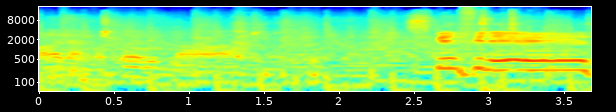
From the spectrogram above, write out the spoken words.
อยดันบรัสเตอร์เรียบร้อย สปินฟินิช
